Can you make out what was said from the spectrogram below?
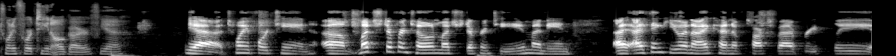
2014 Algarve, yeah. Yeah, 2014. Um, much different tone, much different team. I mean, I, I think you and I kind of talked about it briefly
